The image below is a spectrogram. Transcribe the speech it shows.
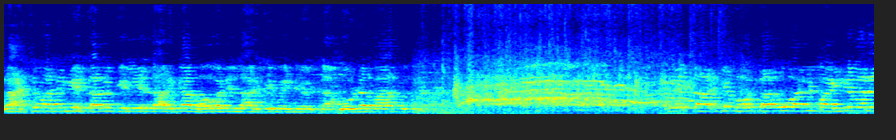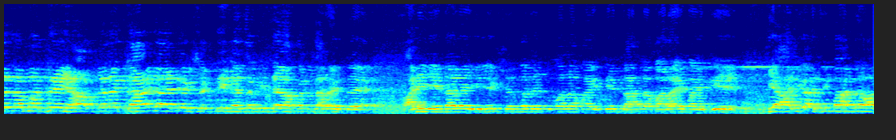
राष्ट्रवादीने चालू केली. लाडका भाऊ आणि लाडकी बहीण योजना. बोर्ड पहा सारखे भाऊ भाऊ आणि बहिणीमध्ये जमत नाही ह्या आपल्याला काय जायचे शक्ती याचा विचार आपण करायचा आहे आणि येणाऱ्या इलेक्शनमध्ये तुम्हाला माहिती आहे चांगलं मलाही माहिती आहे की आदिवासी बांधव हा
